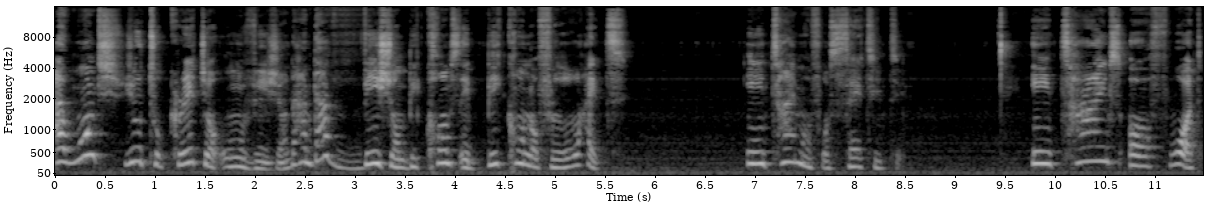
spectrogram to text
I want you to create your own vision, and that vision becomes a beacon of light in time of uncertainty. In times of what?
